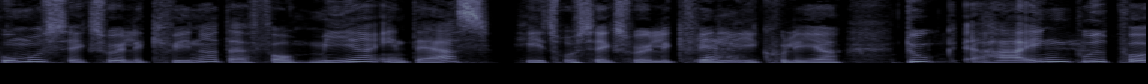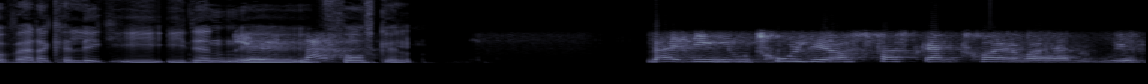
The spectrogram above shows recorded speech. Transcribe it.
homoseksuelle kvinder, der får mere end deres heteroseksuelle kvindelige ja. kolleger. Du har ingen bud på, hvad der kan ligge i, i den ja, øh, forskel? Nej, det er utroligt. Det er også første gang, tror jeg, hvor jeg, vi har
